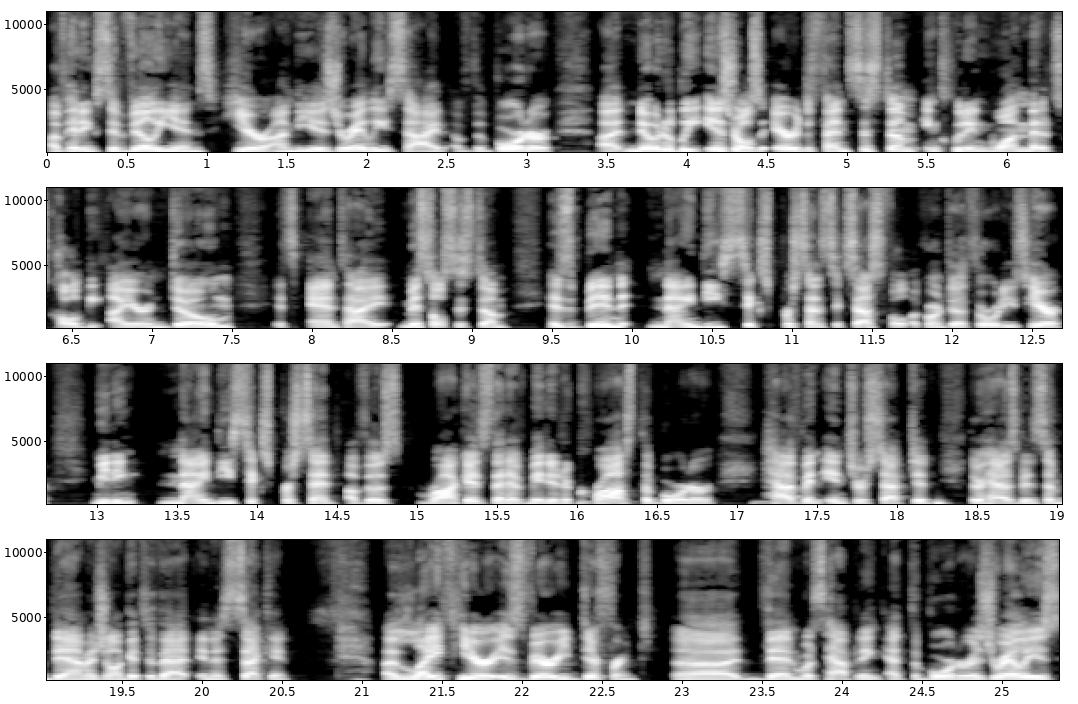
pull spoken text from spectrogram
of hitting civilians here on the Israeli side of the border. Uh, notably, Israel's air defense system, including one that it's called the Iron Dome, its anti missile system, has been 96% successful, according to authorities here, meaning 96% of those rockets that have made it across the border have been intercepted. There has been some damage, and I'll get to that in a second. Uh, life here is very different uh, than what's happening at the border. Israelis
